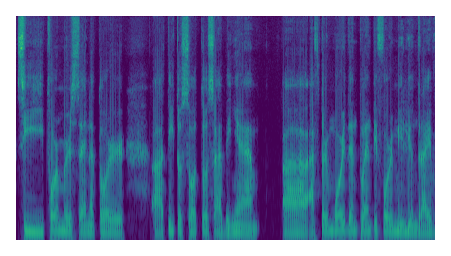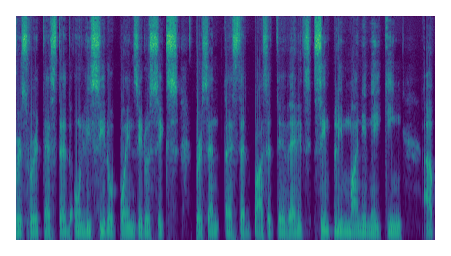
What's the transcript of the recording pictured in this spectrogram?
Si former Senator uh, Tito Soto sabi niya, uh, after more than 24 million drivers were tested, only 0.06% tested positive and it's simply money making. Uh,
